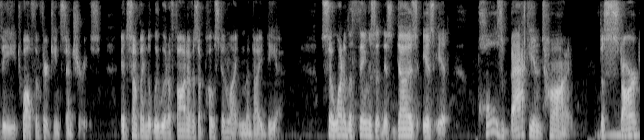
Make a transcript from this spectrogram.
the 12th and 13th centuries. It's something that we would have thought of as a post enlightenment idea. So one of the things that this does is it pulls back in time the start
